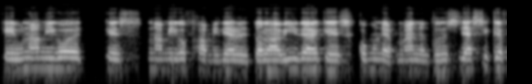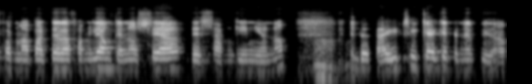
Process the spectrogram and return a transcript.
que un amigo que es un amigo familiar de toda la vida, que es como un hermano. Entonces ya sí que forma parte de la familia, aunque no sea de sanguíneo, ¿no? Entonces ahí sí que hay que tener cuidado.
